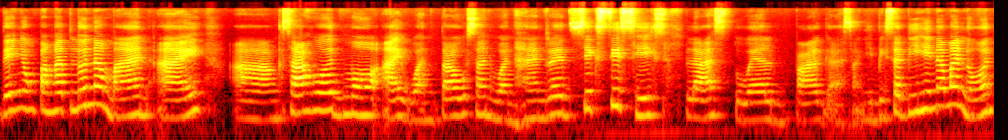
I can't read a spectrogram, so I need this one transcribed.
Then, yung pangatlo naman ay ang sahod mo ay 1,166 plus 12 pagas. Ang ibig sabihin naman nun,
